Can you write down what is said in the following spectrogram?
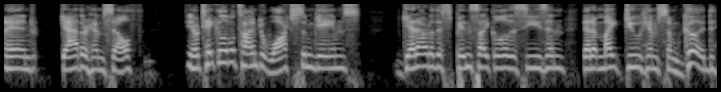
and gather himself, you know, take a little time to watch some games, get out of the spin cycle of the season, that it might do him some good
